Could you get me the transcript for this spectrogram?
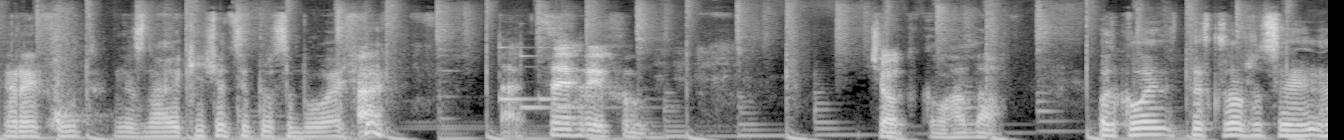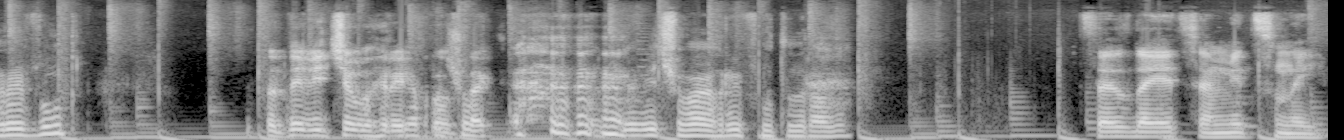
Грейпфрут. Не знаю, які ще цитруси бувають. Так. Так, це грейпфрут. Чітко вгадав. От коли ти сказав, що це грейпфрут, То ти відчув грейпфрут, почув. так? я відчуваю грейпфрут одразу. Це, здається, міцний.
